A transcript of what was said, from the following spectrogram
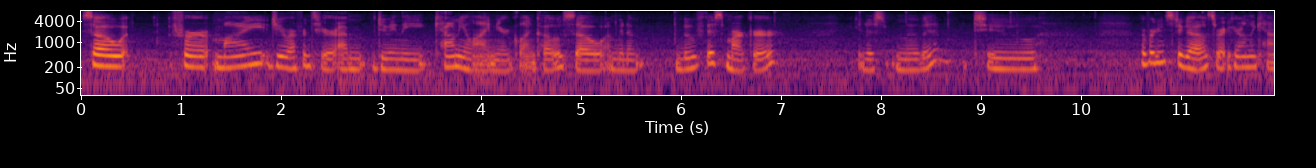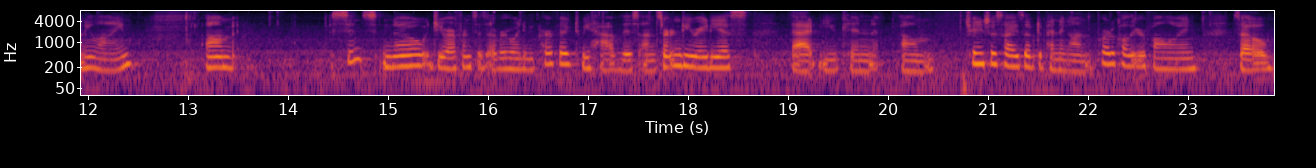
So for my georeference here, I'm doing the county line near Glencoe. So I'm going to move this marker. You can just move it to wherever it needs to go. So right here on the county line. Um, since no georeference is ever going to be perfect, we have this uncertainty radius that you can um, change the size of depending on the protocol that you're following. So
